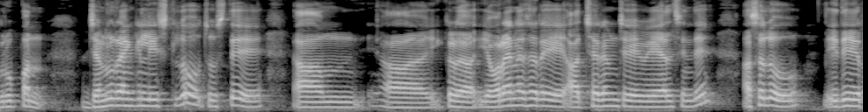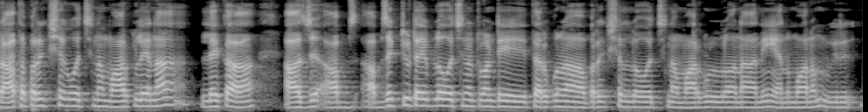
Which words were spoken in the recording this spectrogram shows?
group one general ranking లిస్టులో చూస్తే ఇక్కడ ఎవరైనా సరే ఆశ్చర్యం చే వేయాల్సిందే అసలు ఇది రాత పరీక్షకు వచ్చిన మార్కులేనా? లేక అబ్జెక్టివ్ టైప్లో వచ్చినటువంటి తరపున పరీక్షల్లో వచ్చిన మార్కుల్లోనా అని అనుమానం విరి-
